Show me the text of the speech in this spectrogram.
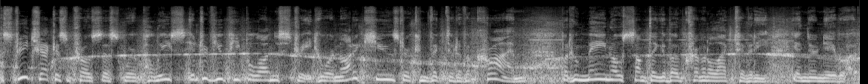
A street check is a process where police interview people on the street who are not accused or convicted of a crime, but who may know something something about criminal activity in their neighborhood.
